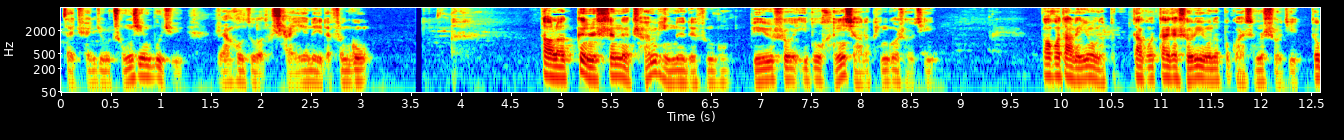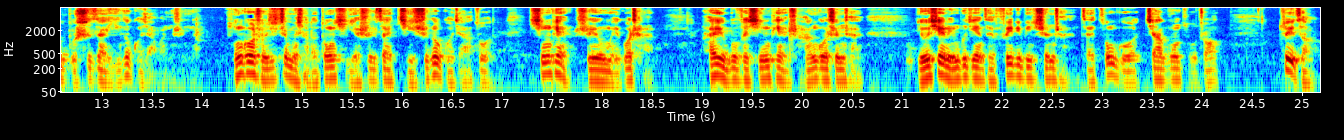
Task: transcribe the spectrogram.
在全球重新布局，然后做产业内的分工。到了更深的产品类的分工，比如说一部很小的苹果手机。包括大连用的，大国大家手里用的，不管什么手机，都不是在一个国家完成的。苹果手机这么小的东西，也是在几十个国家做的。芯片是由美国产，还有一部分芯片是韩国生产，有一些零部件在菲律宾生产，在中国加工组装。最早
